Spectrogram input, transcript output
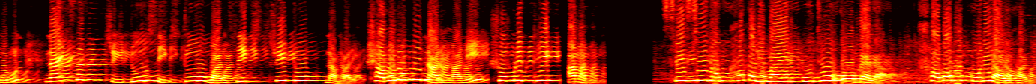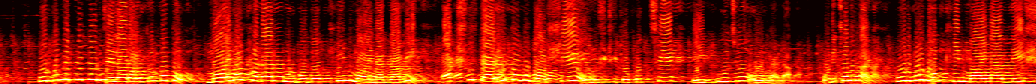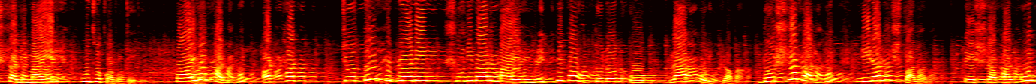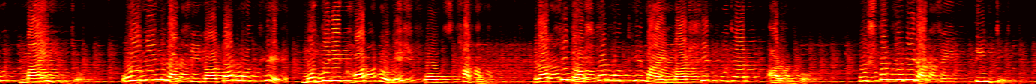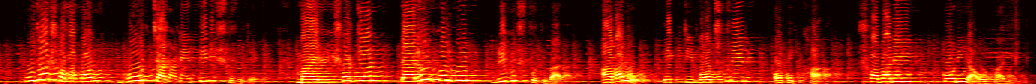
করুন নাম্বারে। স্বাবলম্বী নারী মানে সমৃদ্ধি আমাদের শ্রী শ্রী রক্ষাকালী মায়ের পুজো ও মেলা। সবারই করি আহ্বান। পূর্ব মেদিনীপুর জেলার অন্তর্গত ময়না থানার পূর্ব দক্ষিণ ময়না গ্রামে একশো তেরোতম বর্ষে অনুষ্ঠিত হচ্ছে এই পুজো ও মেলা। পরিচালনায় পূর্ব দক্ষিণ ময়না দেশ কালী মায়ের পুজো কমিটি। পয়লা ফাল্গুন, অর্থাৎ চোদ্দই ফেব্রুয়ারি শনিবার মায়ের মৃত্তিকা উত্তোলন ও গ্রাম পরিক্রমা। দোসরা ফাল্গুন নিরামিষ পালন, তেসরা ফাল্গুন মায়ের পুজো। ওই দিন রাত্রি নটার মধ্যে মন্দিরে ঘট প্রবেশ ও স্থাপন। রাত্রি দশটার মধ্যে মায়ের বার্ষিক পূজার আরম্ভ। পুষ্পাঞ্জলি রাত্রি তিনটে। পূজা সমাপন ভোর চারটে তিরিশ মিনিটে। মায়ের বিসর্জন তেরোই ফাল্গুন বৃহস্পতিবার। আবারও একটি বছরের অপেক্ষা। সবারই করি আহ্বান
